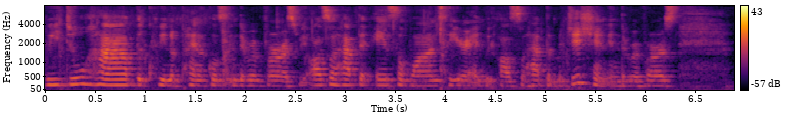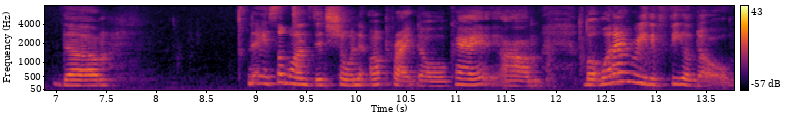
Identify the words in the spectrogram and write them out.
we do have the Queen of Pentacles in the reverse. We also have the Ace of Wands here, and we also have the Magician in the reverse. The the Ace of Wands did show in the upright though, okay? Um, but what I really feel though,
